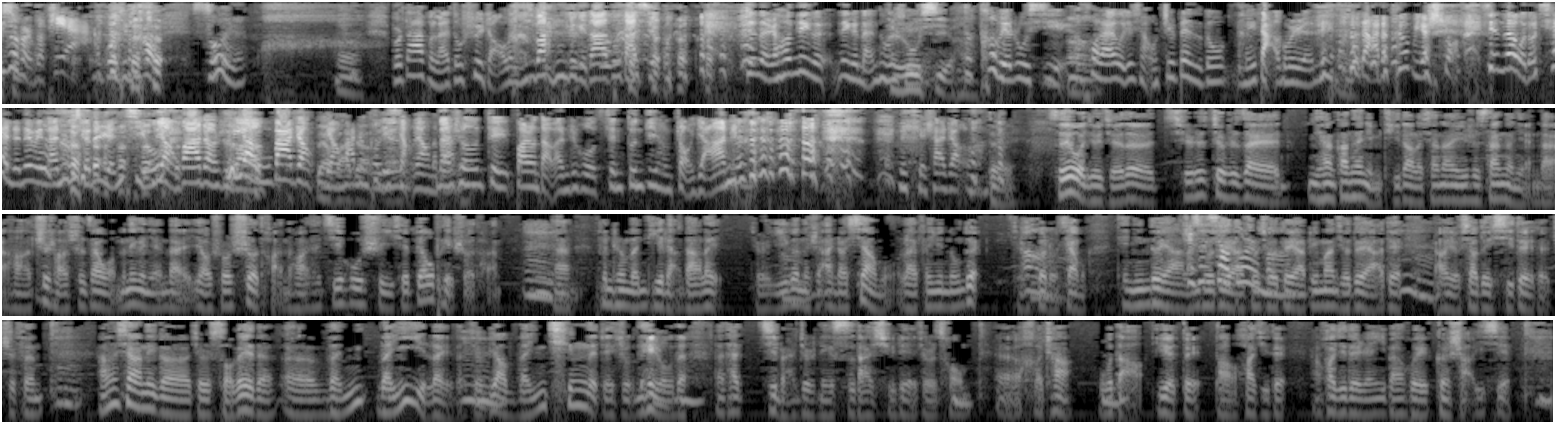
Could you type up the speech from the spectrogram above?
一个耳朵啪过去之后，所有人哇。嗯，不是，大家本来都睡着了，一巴掌就给大家都打醒了，真的。然后那个那个男同学入戏，就特别入戏。然后后来我就想，我这辈子都没打过人，那次 打的特别爽。现在我都欠着那位男同学的人情，两巴掌是吧？两巴掌，两巴掌特别响亮的。男生这巴掌打完之后，先蹲地上找牙，那铁砂掌了。对。所以我就觉得，其实就是在你看刚才你们提到了，相当于是三个年代哈，至少是在我们那个年代，要说社团的话，它几乎是一些标配社团。嗯，哎，分成文体两大类，就是一个呢是按照项目来分运动队。就是各种项目，田径队啊、篮球队啊、足球队啊、乒乓球队啊，对，然后有校队、系队的之分。嗯，然后像那个就是所谓的呃文文艺类的，就比较文青的这种内容的，那它基本上就是那个四大序列，就是从呃合唱、舞蹈、乐队到话剧队。然后话剧队人一般会更少一些，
